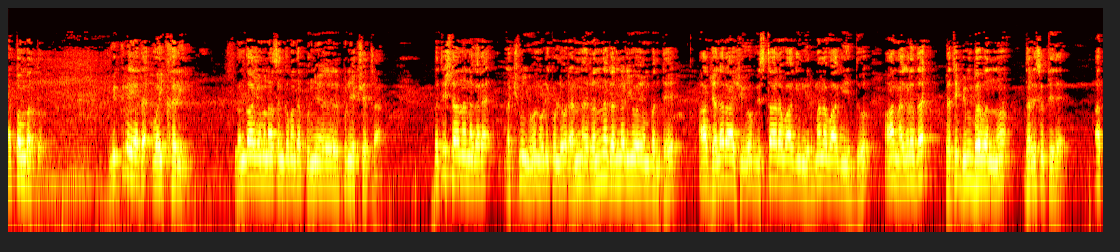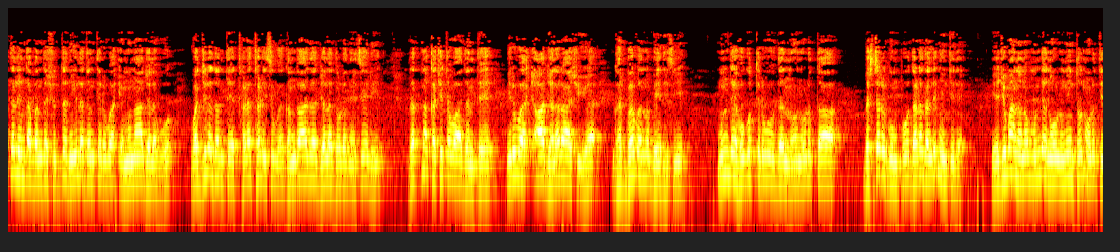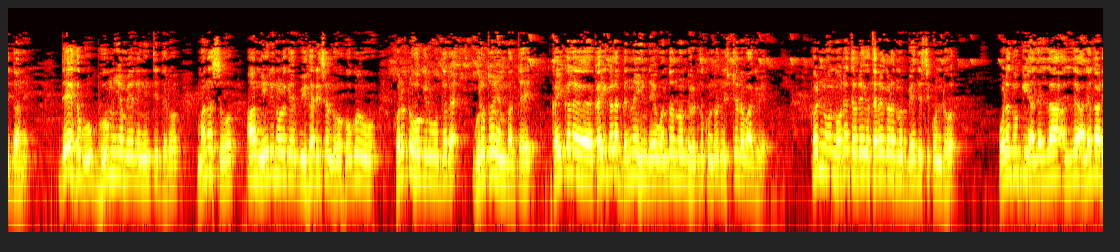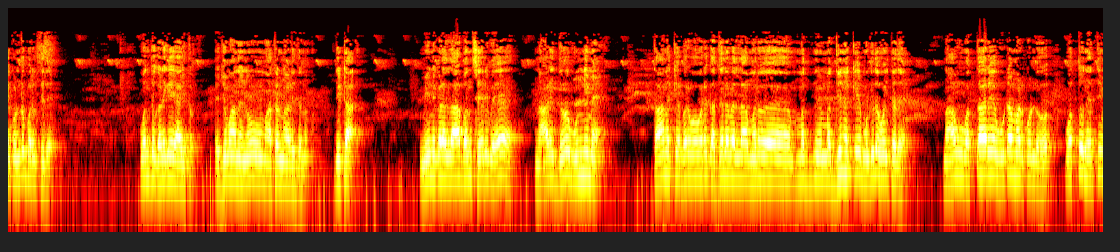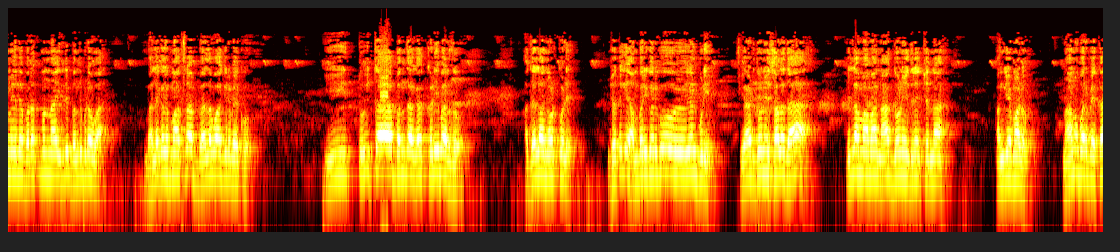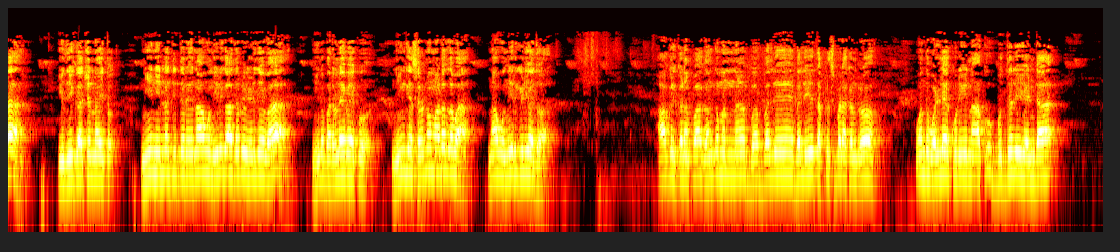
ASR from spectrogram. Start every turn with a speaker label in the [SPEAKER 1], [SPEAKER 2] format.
[SPEAKER 1] ಹತ್ತೊಂಬತ್ತು ವಿಕ್ರಯದ ವೈಖರಿ ಗಂಗಾ ಯಮುನಾ ಸಂಗಮದ ಪುಣ್ಯ ಪುಣ್ಯಕ್ಷೇತ್ರ ಪ್ರತಿಷ್ಠಾನ ನಗರ ಲಕ್ಷ್ಮಿಯು ನೋಡಿಕೊಳ್ಳುವ ರನ್ನ ರನ್ನಗನ್ನಡಿಯೋ ಎಂಬಂತೆ ಆ ಜಲರಾಶಿಯು ವಿಸ್ತಾರವಾಗಿ ನಿರ್ಮಲವಾಗಿ ಇದ್ದು ಆ ನಗರದ ಪ್ರತಿಬಿಂಬವನ್ನು ಧರಿಸುತ್ತಿದೆ ಅತ್ತಲಿಂದ ಬಂದ ಶುದ್ಧ ನೀಲದಂತಿರುವ ಯಮುನಾ ಜಲವು ವಜ್ರದಂತೆ ಥಳಥಳಿಸುವ ಗಂಗಾದ ಜಲದೊಡನೆ ಸೇರಿ ರತ್ನ ಖಚಿತವಾದಂತೆ ಇರುವ ಆ ಜಲರಾಶಿಯ ಗರ್ಭವನ್ನು ಭೇದಿಸಿ ಮುಂದೆ ಹೋಗುತ್ತಿರುವುದನ್ನು ನೋಡುತ್ತಾ ಬೆಸ್ತರ ಗುಂಪು ದಡದಲ್ಲಿ ನಿಂತಿದೆ ಯಜಮಾನನು ಮುಂದೆ ನಿಂತು ನೋಡುತ್ತಿದ್ದಾನೆ ದೇಹವು ಭೂಮಿಯ ಮೇಲೆ ನಿಂತಿದ್ದರೂ ಮನಸ್ಸು ಆ ನೀರಿನೊಳಗೆ ವಿಹರಿಸಲು ಹೋಗು ಹೊರಟು ಹೋಗಿರುವುದರ ಗುರುತು ಎಂಬಂತೆ ಕೈಗಳ ಕೈಗಳ ಬೆನ್ನ ಹಿಂದೆ ಒಂದೊಂದೊಂದು ಹಿಡಿದುಕೊಂಡು ನಿಶ್ಚಲವಾಗಿವೆ ಕಣ್ಣು ನೊರೆ ತೊರೆಗೆ ತೆರೆಗಳನ್ನು ಭೇದಿಸಿಕೊಂಡು ಒಳನುಗ್ಗಿ ಅಲ್ಲೆಲ್ಲ ಅಲ್ಲೇ ಅಲೆದಾಡಿಕೊಂಡು ಬರುತ್ತಿದೆ ಒಂದು ಗಳಿಗೆಯಾಯಿತು ಯಜಮಾನನು ಮಾತನಾಡಿದನು ದಿಟ ಮೀನುಗಳೆಲ್ಲ ಬಂದು ಸೇರಿವೆ ನಾಳಿದ್ದು ಹುಣ್ಣಿಮೆ ತಾನಕ್ಕೆ ಬರುವವರೆಗೆ ಗದ್ದಲವೆಲ್ಲ ಮರು ಮದ್ದಿನಕ್ಕೆ ಮುಗಿದು ಹೋಯ್ತದೆ ನಾವು ಒತ್ತಾರೆ ಊಟ ಮಾಡಿಕೊಂಡು ಒತ್ತು ನೆತ್ತಿ ಮೇಲೆ ಬರತ್ಮನ್ನ ಇಲ್ಲಿ ಬಂದುಬಿಡುವ ಬಲೆಗಳು ಮಾತ್ರ ಬಲವಾಗಿರಬೇಕು ಈ ತುಯ್ತಾ ಬಂದಾಗ ಕಡಿಬಾರ್ದು ಅದೆಲ್ಲ ನೋಡ್ಕೊಳ್ಳಿ ಜೊತೆಗೆ ಅಂಬರಿಗರಿಗೂ ಹೇಳ್ಬಿಡಿ ಎರಡು ದೋಣಿ ಸಾಲದ ಇಲ್ಲ ಮಾಮ ನಾಲ್ಕು ದೋಣಿ ಇದ್ರೆ ಚೆನ್ನ ಹಂಗೆ ಮಾಡು ನಾನು ಬರಬೇಕಾ ಇದೀಗ ಚೆನ್ನಾಯಿತು ನೀನು ಇಲ್ಲದಿದ್ದರೆ ನಾವು ನೀರಿಗಾದರೂ ಹೇಳಿದೆವಾ ನೀನು ಬರಲೇಬೇಕು ನಿಂಗೆ ಸರಣು ಮಾಡಲ್ಲವಾ ನಾವು ನೀರಿಗಿಳಿಯೋದು ಆಗಲಿ ಕಣಪ್ಪ ಗಂಗಮ್ಮನ ಬಲಿ ಬಲಿ ತಪ್ಪಿಸ್ಬೇಡ ಕಣ್ರು ಒಂದು ಒಳ್ಳೆ ಕುರಿ ನಾಲ್ಕು ಬುದ್ದಲಿ ಎಂಡ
